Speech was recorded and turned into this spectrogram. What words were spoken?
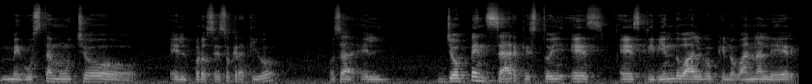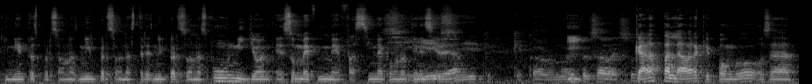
me gusta mucho el proceso creativo. O sea, el yo pensar que estoy es, escribiendo algo que lo van a leer 500 personas, 1000 personas, 3000 personas, un millón, eso me, me fascina como no tienes idea. Sí, qué, cabrón, no y pensado eso. Cada palabra que pongo, o sea,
